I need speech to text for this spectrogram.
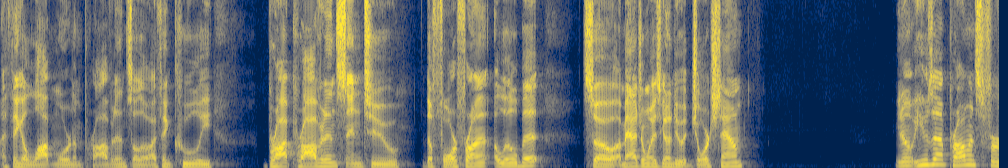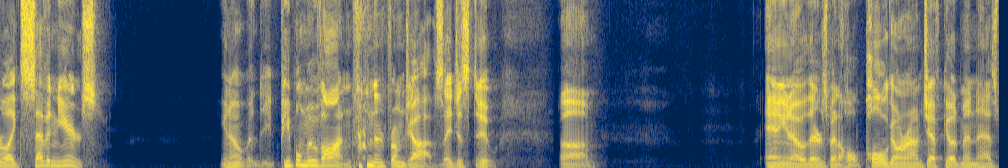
I think, a lot more than Providence, although I think Cooley brought Providence into the forefront a little bit. So imagine what he's going to do at Georgetown. You know, he was at Providence for like seven years. You know, people move on from from jobs. They just do. Um, and you know, there's been a whole poll going around. Jeff Goodman has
